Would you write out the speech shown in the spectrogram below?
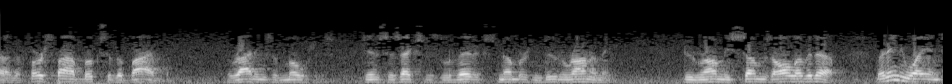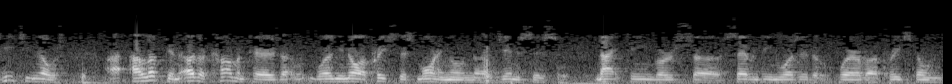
uh, the first five books of the Bible, the writings of Moses Genesis, Exodus, Leviticus, Numbers, and Deuteronomy. Deuteronomy sums all of it up. But anyway, in teaching those, I, I looked in other commentaries. Uh, well, you know, I preached this morning on uh, Genesis 19, verse uh, 17, was it, wherever I preached on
